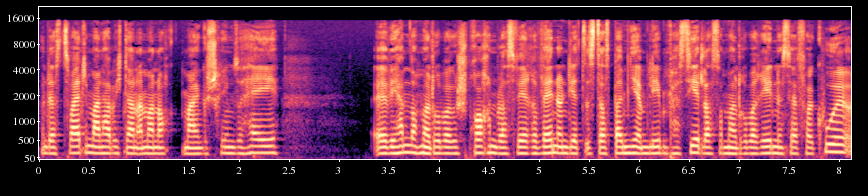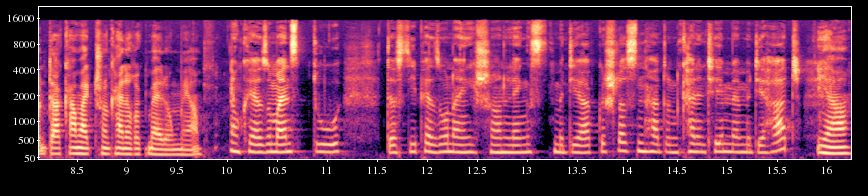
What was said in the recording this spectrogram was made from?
Und das zweite Mal habe ich dann immer noch mal geschrieben, so hey, äh, wir haben noch mal drüber gesprochen, was wäre wenn und jetzt ist das bei mir im Leben passiert, lass doch mal drüber reden, ist ja voll cool und da kam halt schon keine Rückmeldung mehr. Okay, also meinst du, dass die Person eigentlich schon längst mit dir abgeschlossen hat und keine Themen mehr mit dir hat? Ja,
